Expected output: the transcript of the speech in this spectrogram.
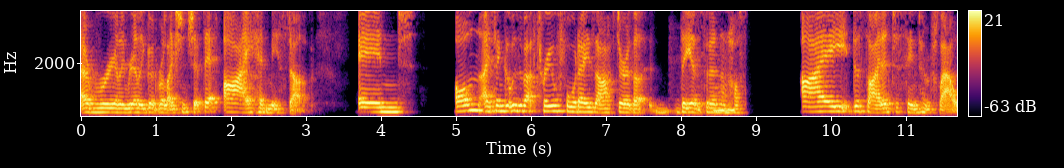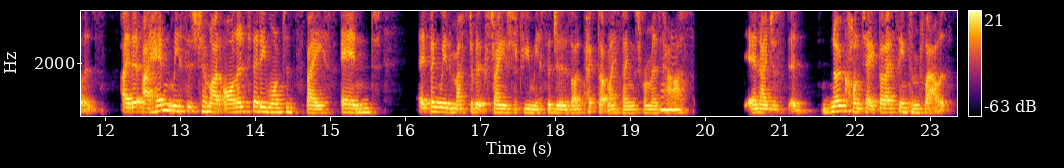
a really, really good relationship that I had messed up. And on, I think it was about three or four days after the, the incident mm-hmm. in hospital, I decided to send him flowers. I, did, I hadn't messaged him. I'd honored that he wanted space. And I think we must have exchanged a few messages. I'd picked up my things from his mm-hmm. house and I just, uh, no contact, but I sent him flowers.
